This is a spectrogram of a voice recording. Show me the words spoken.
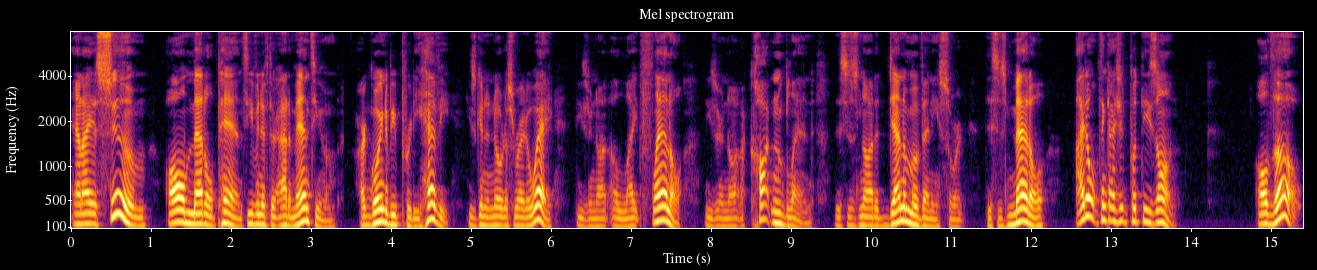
And I assume all metal pants, even if they're adamantium, are going to be pretty heavy. He's going to notice right away. These are not a light flannel. These are not a cotton blend. This is not a denim of any sort. This is metal I don't think I should put these on. Although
